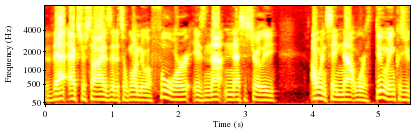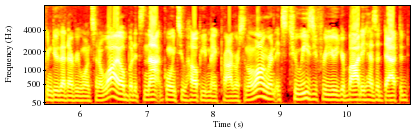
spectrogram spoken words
That exercise that it's a one to a four is not necessarily I wouldn't say not worth doing because you can do that every once in a while, but it's not going to help you make progress in the long run. It's too easy for you. Your body has adapted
